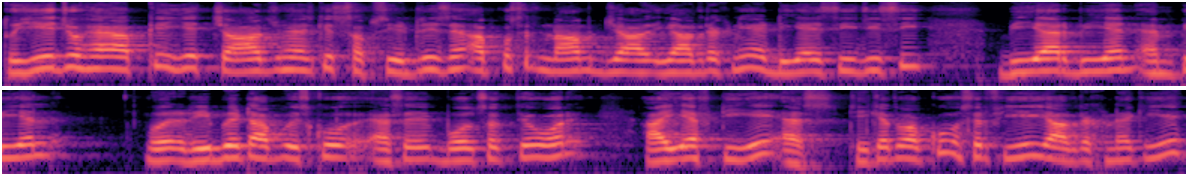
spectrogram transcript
तो ये जो है आपके, ये चार जो है इसकी सब्सिडरीज हैं। आपको सिर्फ़ नाम याद रखनी है D I C G C B R B N M P L और रिबेट आप इसको ऐसे बोल सकते हो, और I F T A S ठीक है? तो आपको सिर्फ़ ये याद रखना है कि ये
